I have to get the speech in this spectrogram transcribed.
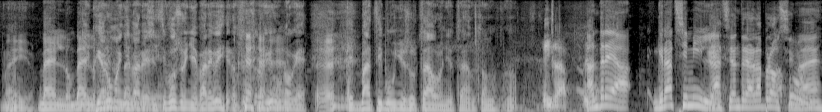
Meglio. Bello, bello. Eh, qui a bello, Roma gli bello pare, il tifoso gli pare vero, se trovi uno che, che batte i pugni sul tavolo ogni tanto. no? No. Esatto. Andrea, grazie mille. Grazie Andrea, alla prossima, eh.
